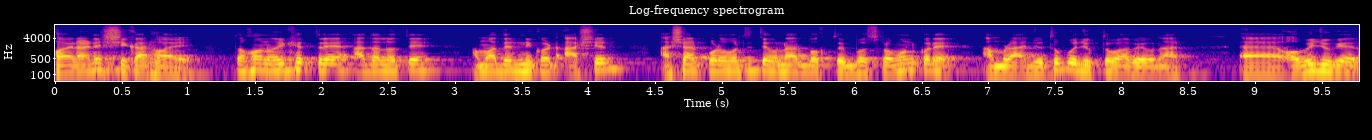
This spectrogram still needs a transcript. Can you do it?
হয়রানির শিকার হয় তখন ওই ক্ষেত্রে আদালতে আমাদের নিকট আসেন। আসার পরবর্তীতে ওনার বক্তব্য শ্রবণ করে আমরা যথোপযুক্তভাবে ওনার অভিযোগের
